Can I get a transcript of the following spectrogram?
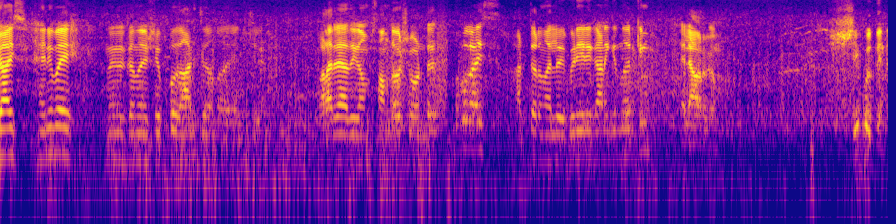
ഗായ്സ് എനിവേ നിങ്ങൾക്ക് ഷിപ്പ് കാണിച്ചു തന്നത് എനിക്ക് വളരെയധികം സന്തോഷമുണ്ട്. അപ്പോൾ ഗായ്സ് അടുത്തൊരു നല്ലൊരു വീഡിയോയിൽ കാണിക്കുന്നവർക്കും എല്ലാവർക്കും ഷിബുദ്ദിൻ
